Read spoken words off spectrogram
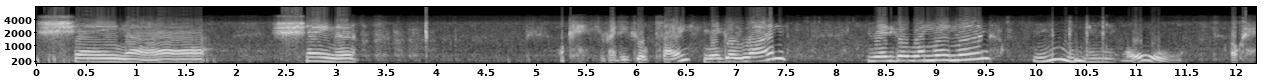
Shayna, Shayna. Okay, ready to go play? You ready to go run? You ready to go run, run, run? Mm. Oh. Okay.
